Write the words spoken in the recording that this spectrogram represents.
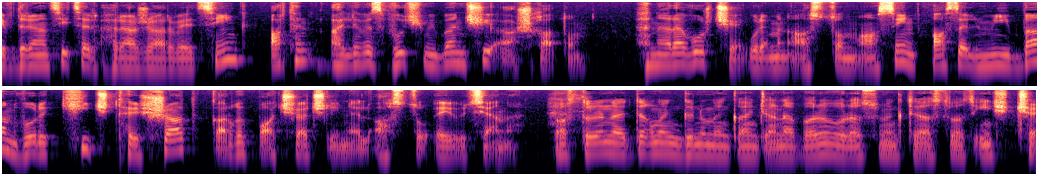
եւ դրանցից էլ հրաժարվեցինք, արդեն այլևս ոչ մի բան չի աշխատում հնարավոր չէ ուրեմն Աստծո մասին ասել մի բան, որը քիչ թե շատ կարող է պատշաճ լինել Աստծո էությանը։ Պաստորեն այդտեղ մենք գնում ենք այն ճանապարհով, որ ասում ենք թե Աստված ինչ չէ,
